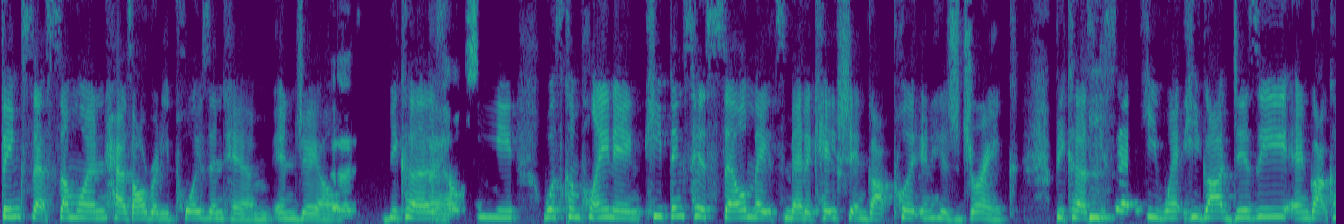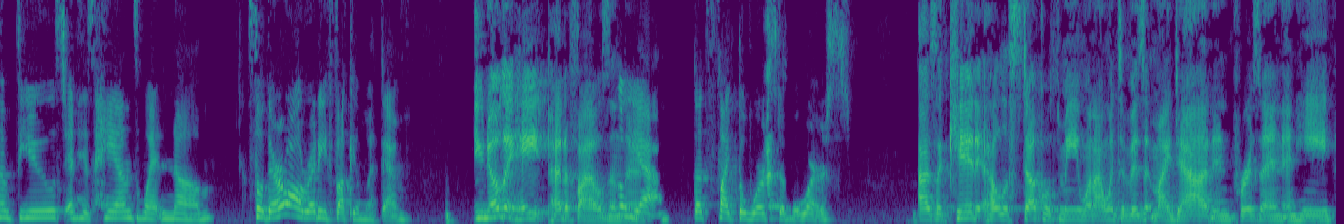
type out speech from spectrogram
thinks that someone has already poisoned him in jail Good. because I hope so. he was complaining. He thinks his cellmate's medication got put in his drink because he Hmm. said he went he got dizzy and got confused and his hands went numb. So they're already fucking with them. You know they hate pedophiles in Oh there. yeah. That's like the worst of the worst. As a kid, it hella stuck with me when I went to visit my dad in prison, and he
